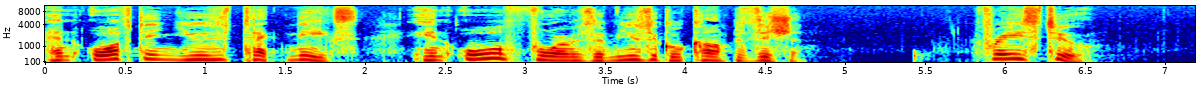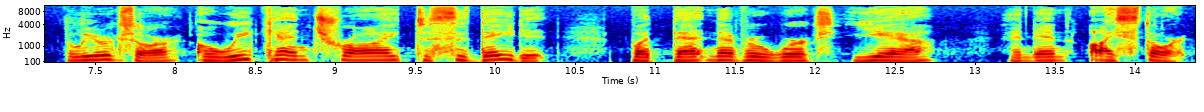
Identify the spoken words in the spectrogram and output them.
and often used techniques in all forms of musical composition. Phrase 2. The lyrics are, Oh, we can try to sedate it, but that never works, yeah, and then I start.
